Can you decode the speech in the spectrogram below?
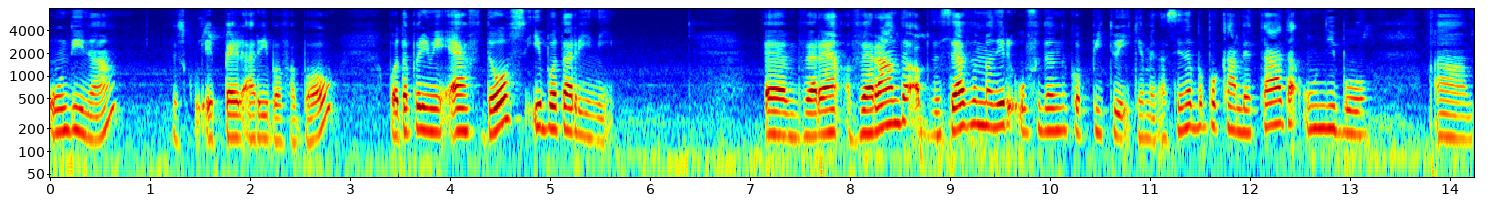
un dinam, dus el pijl arriba of abajo, bota primi F2 y bota rename. Um, veranda op dezelfde manier oefenen kopie 2. Que me nascina bo cambia cada um de bo um,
